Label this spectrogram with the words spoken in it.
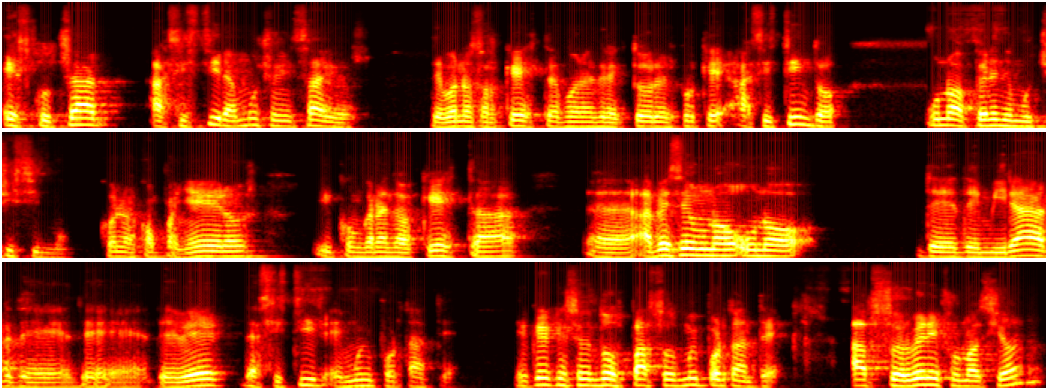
escuchar asistir a muchos ensayos de buenas orquestas, buenos directores, porque asistiendo uno aprende muchísimo con los compañeros y con grandes orquestas. Eh, a veces uno, uno de, mirar, de, de, ver, de asistir es muy importante. Yo creo que son dos pasos muy importantes. Absorber información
